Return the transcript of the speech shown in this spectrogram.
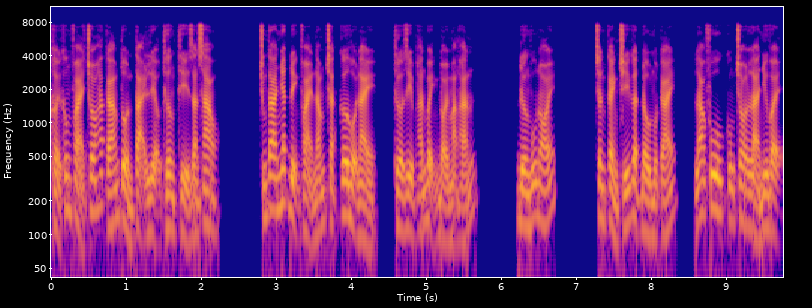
khởi không phải cho hắc cám tồn tại liệu thương thì gian sao? Chúng ta nhất định phải nắm chặt cơ hội này, thừa dịp hắn bệnh đòi mạng hắn. Đường vũ nói. Trần cảnh trí gật đầu một cái lao phu cũng cho là như vậy.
